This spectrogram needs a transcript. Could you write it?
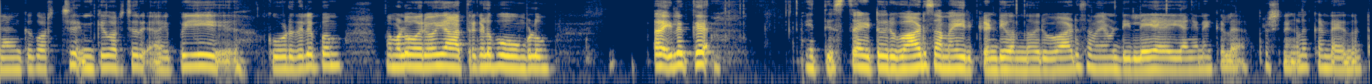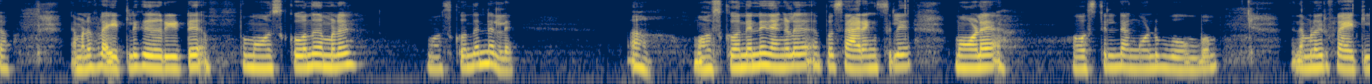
ഞങ്ങൾക്ക് കുറച്ച് എനിക്ക് കുറച്ച് ഇപ്പം ഈ കൂടുതലിപ്പം നമ്മൾ ഓരോ യാത്രകൾ പോകുമ്പോഴും അതിലൊക്കെ വ്യത്യസ്തമായിട്ട് ഒരുപാട് സമയം ഇരിക്കേണ്ടി വന്നു. ഒരുപാട് സമയം ഡിലേ ആയി. അങ്ങനെയൊക്കെയുള്ള പ്രശ്നങ്ങളൊക്കെ ഉണ്ടായിരുന്നു കേട്ടോ. നമ്മൾ ഫ്ലൈറ്റിൽ കയറിയിട്ട് ഇപ്പോൾ മോസ്കോന്ന് നമ്മൾ മോസ്കോ തന്നെയല്ലേ? ആ മോസ്കോന്ന് തന്നെ ഞങ്ങൾ ഇപ്പോൾ സാരങ്സിൽ മോളെ ഹോസ്റ്റലിന്റെ അങ്ങോട്ട് പോകുമ്പം നമ്മളൊരു ഫ്ലൈറ്റിൽ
